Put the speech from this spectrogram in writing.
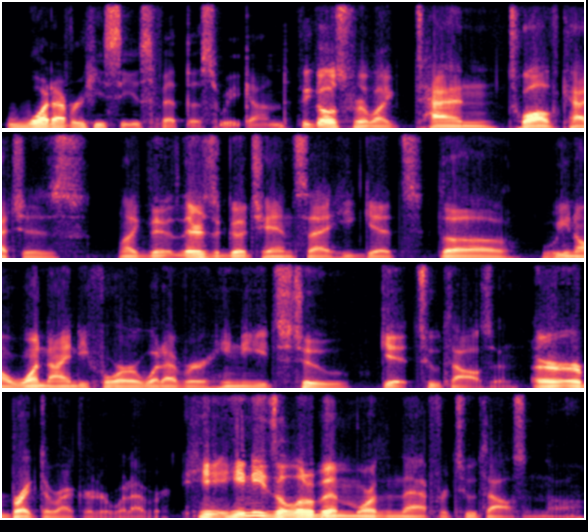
whatever he sees fit this weekend. If he goes for like 10, 12 catches, like there, there's a good chance that he gets the you know 194 or whatever he needs to get 2000 or, or, break the record or whatever. He he needs a little bit more than that for 2000 though.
